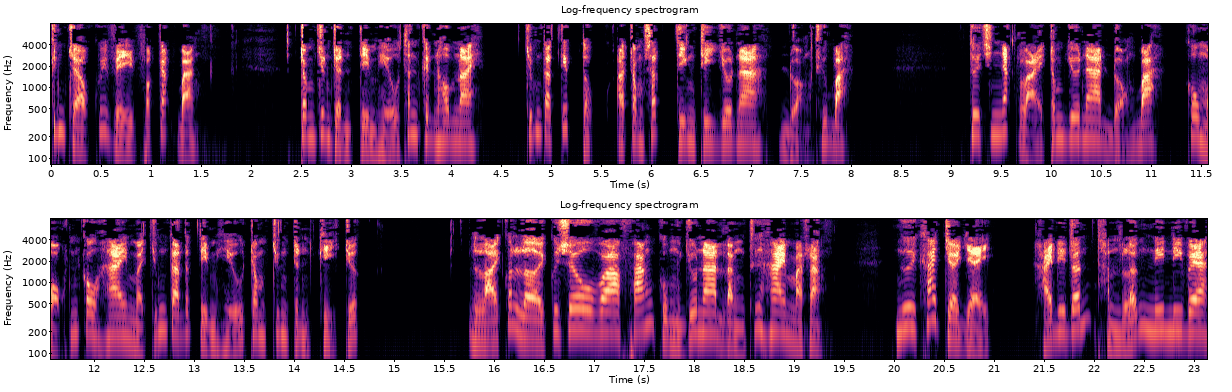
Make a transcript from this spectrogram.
Kính chào quý vị và các bạn. Trong chương trình tìm hiểu Thánh Kinh hôm nay, chúng ta tiếp tục ở trong sách Tiên tri Jonah đoạn thứ ba. Tôi xin nhắc lại trong Jonah đoạn 3, câu 1 đến câu 2 mà chúng ta đã tìm hiểu trong chương trình kỳ trước. Lại có lời của Jehovah phán cùng Jonah lần thứ hai mà rằng, Ngươi khá chờ dậy, hãy đi đến thành lớn Ninive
